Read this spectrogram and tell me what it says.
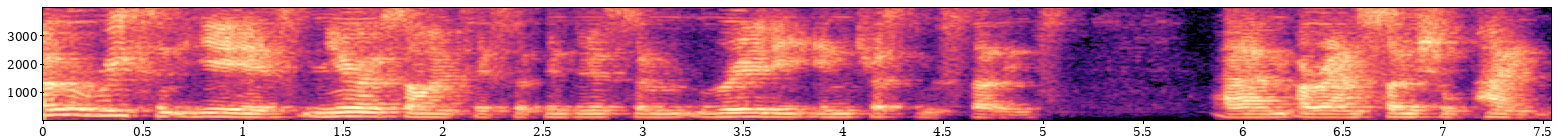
over recent years, neuroscientists have been doing some really interesting studies um, around social pain.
